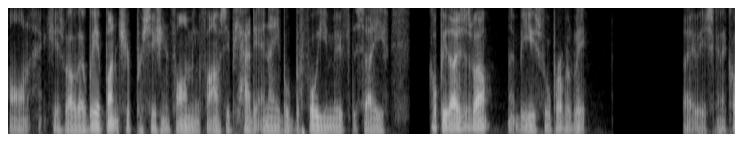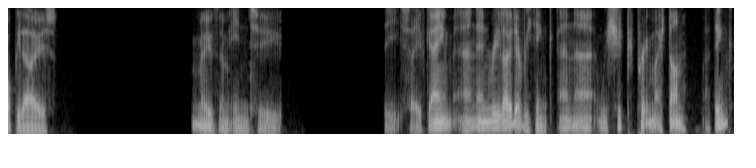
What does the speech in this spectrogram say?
on actually as well, there'll be a bunch of precision farming files if you had it enabled before you move the save. Copy those as well. That'd be useful probably. So we're just going to copy those, move them into the save game, and then reload everything. And uh, we should be pretty much done, I think.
